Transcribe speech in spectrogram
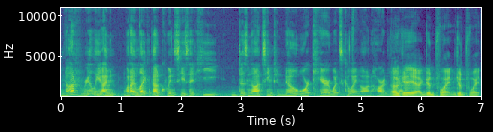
Not really. I mean, what I like about Quincy is that he does not seem to know or care what's going on. Hardly. Okay, yeah, good point. Good point.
